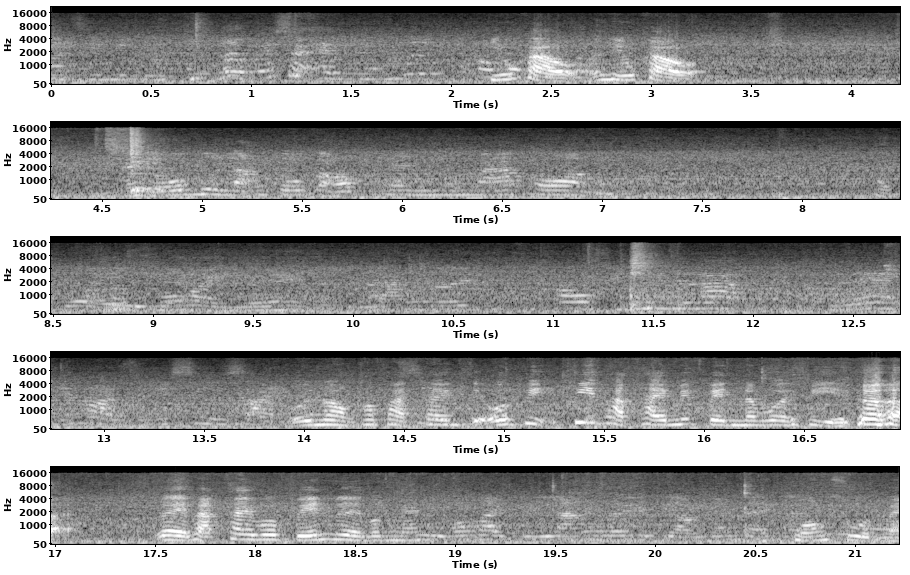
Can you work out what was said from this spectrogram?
มาซิมิกหิวเข่าหิวเข่าวไอ้โอ้มือหลังโตก็เอาแผ่นม้าพร้อมผัดไทเดี๋ยวยไม่ไหวเลยล้างเลยเข้าปีนี่ละแรกนี่ยหน่อยจะได้ซื้อใส่โอ้ยน้องเขาผัดไทยสิโอ้ยพี่พี่ผัดไทยไม่เป็นนะเว้ยพี่เลยผัดไทยบ่เป็นเลยบ้างไหมถือว่าไหวไปล้างเลยเดี๋ยวยังไงหวงสูตรไหม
